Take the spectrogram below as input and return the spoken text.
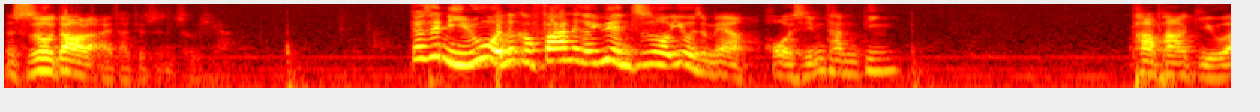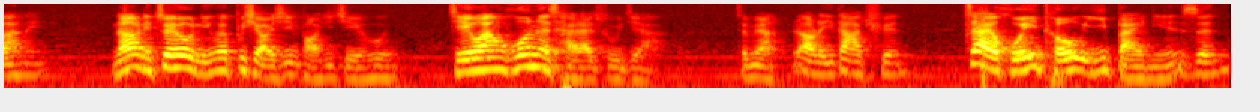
那时候到了，哎，他就只能出家。但是你如果那个发那个愿之后又怎么样？火行贪丁，啪啪给啊呢？然后你最后你会不小心跑去结婚，结完婚了才来出家，怎么样？绕了一大圈。再回头以百年生，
